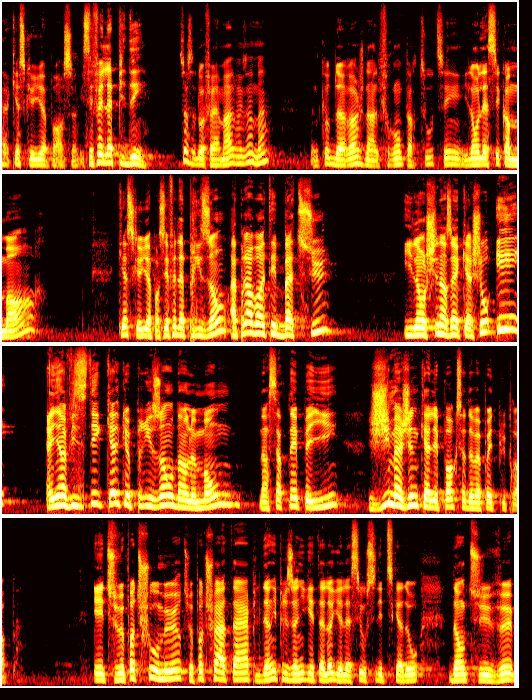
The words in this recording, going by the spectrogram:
Euh, qu'est-ce qu'il a a passé? Il s'est fait lapider. Ça, ça doit faire mal, par exemple, hein? Une coupe de roche dans le front partout. Ils l'ont laissé comme mort. Qu'est-ce qu'il a passé? Il a fait de la prison. Après avoir été battu, ils l'ont jeté dans un cachot et, ayant visité quelques prisons dans le monde, dans certains pays, j'imagine qu'à l'époque, ça ne devait pas être plus propre. Et tu ne veux pas toucher au mur, tu ne veux pas toucher à terre. Puis le dernier prisonnier qui était là, il a laissé aussi des petits cadeaux. Donc tu veux,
